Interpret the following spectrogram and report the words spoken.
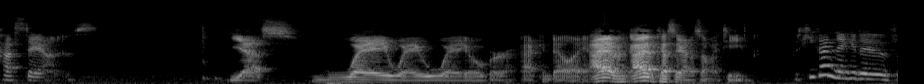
Castellanos? Yes, way, way, way over Akindele. I have I have Castellanos on my team. But he got negative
